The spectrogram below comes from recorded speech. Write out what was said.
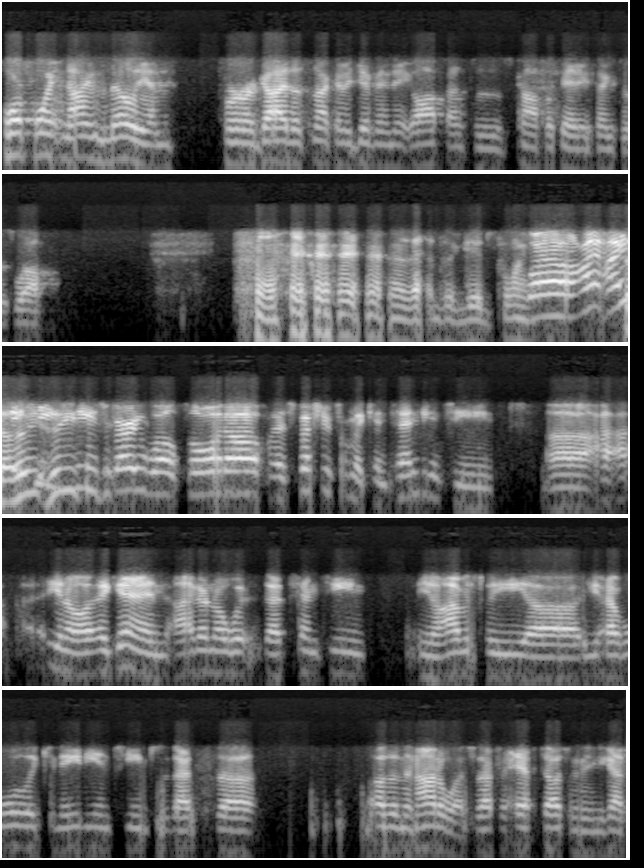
four point nine million for a guy that's not going to give any offenses is complicating things as well. That's a good point. Well, I, I So think who- he, who do he's think- very well thought of, especially from a contending team. Uh, I, I- you know, again, I don't know what that ten team. You know, obviously uh, you have all the Canadian teams, so that's uh, other than Ottawa, so that's a half dozen, and you got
